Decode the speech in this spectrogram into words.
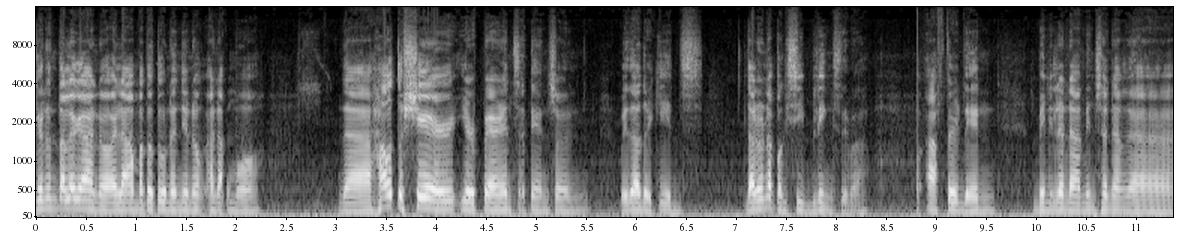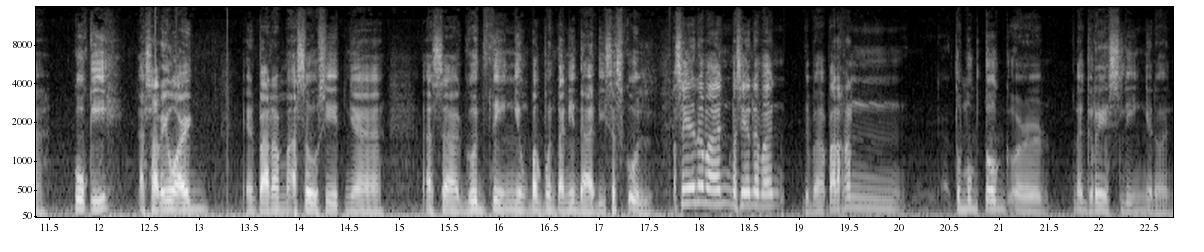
Ganun talaga, no? Kailangan matutunan niyo ng anak mo na how to share your parents' attention with other kids. Lalo na pag siblings, di ba? After then, binila namin siya ng ah, cookie as a reward and para ma-associate niya as a good thing yung pagpunta ni daddy sa school. Masaya naman, masaya naman, 'di ba? Para kang tumugtog or nag-wrestling gano'n.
